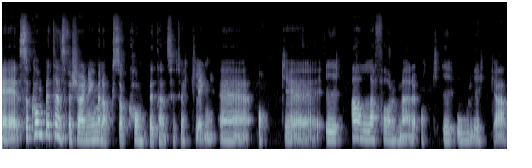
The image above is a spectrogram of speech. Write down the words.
Eh, så kompetensförsörjning men också kompetensutveckling. Eh, och i alla former och i olika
